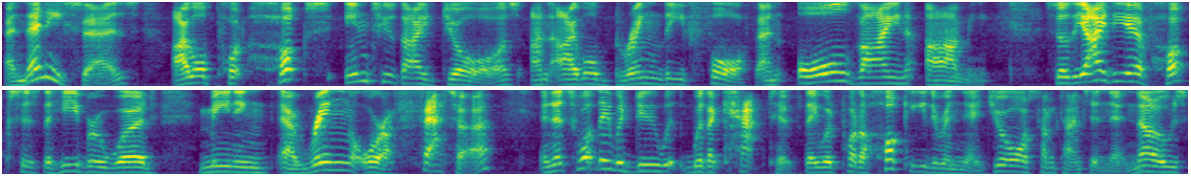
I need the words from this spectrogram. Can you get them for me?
And then he says, I will put hooks into thy jaws, and I will bring thee forth, and all thine army. So the idea of hooks is the Hebrew word meaning a ring or a fetter. And it's what they would do with, with, a captive. They would put a hook either in their jaw, sometimes in their nose,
